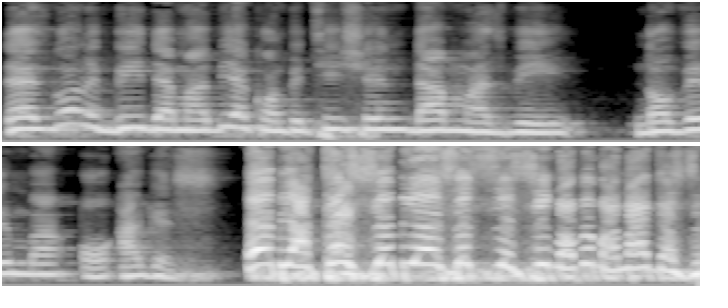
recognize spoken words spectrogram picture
There's going to be, there might be a competition that must be November or August. ebi akɛseɛ bi a ɛsɛ siesie november na august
